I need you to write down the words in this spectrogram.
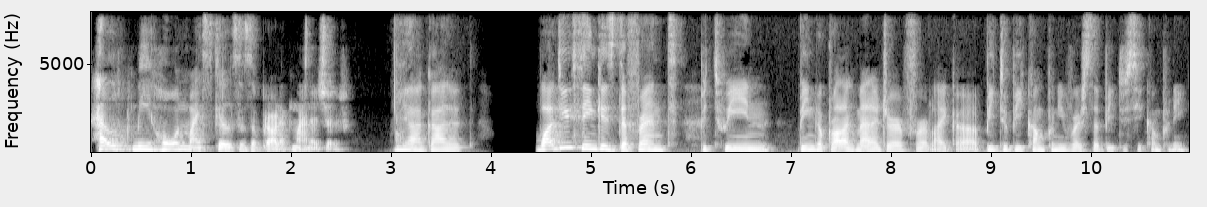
helped me hone my skills as a product manager. Yeah, got it. What do you think is different between being a product manager for like a B2B company versus a B2C company?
